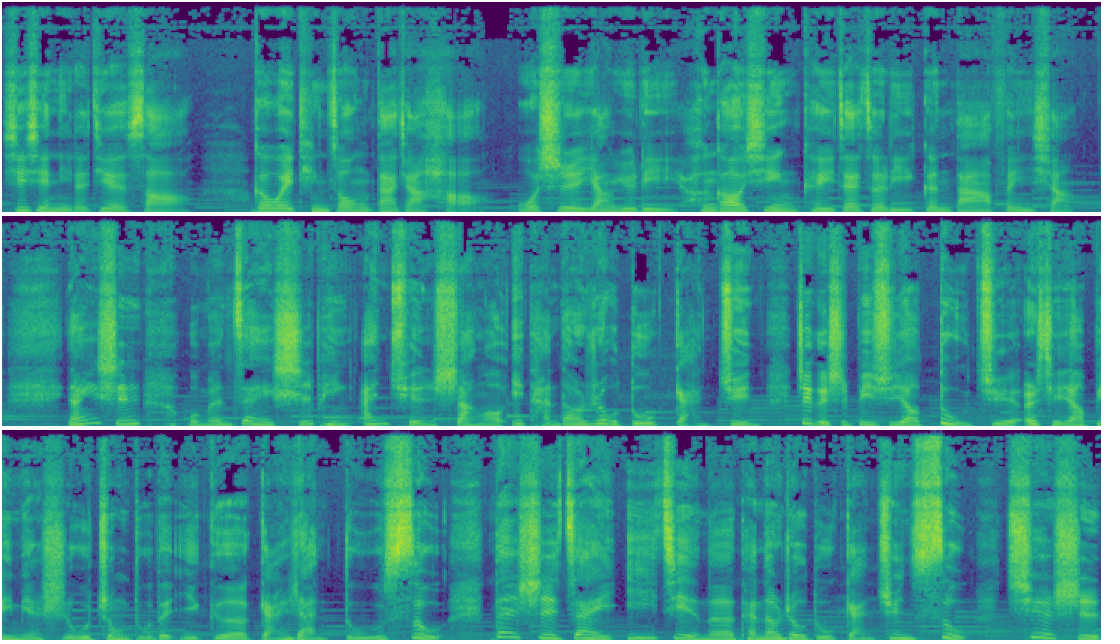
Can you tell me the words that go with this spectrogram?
谢谢你的介绍，各位听众大家好，我是杨玉丽，很高兴可以在这里跟大家分享。杨医师，我们在食品安全上哦，一谈到肉毒杆菌，这个是必须要杜绝，而且要避免食物中毒的一个感染毒素。但是在医界呢，谈到肉毒杆菌素，却是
